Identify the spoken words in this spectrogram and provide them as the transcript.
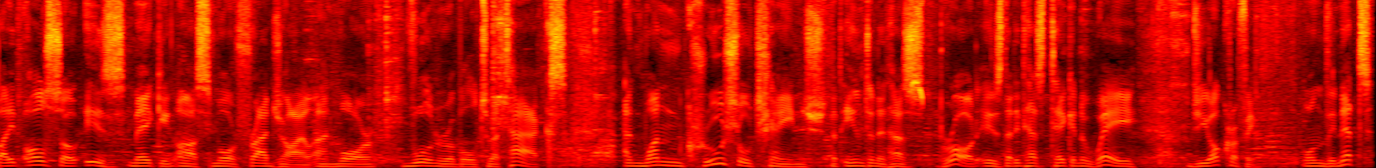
but it also is making us more fragile and more vulnerable to attacks. And one crucial change that internet has brought is that it has taken away geography. On the net,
